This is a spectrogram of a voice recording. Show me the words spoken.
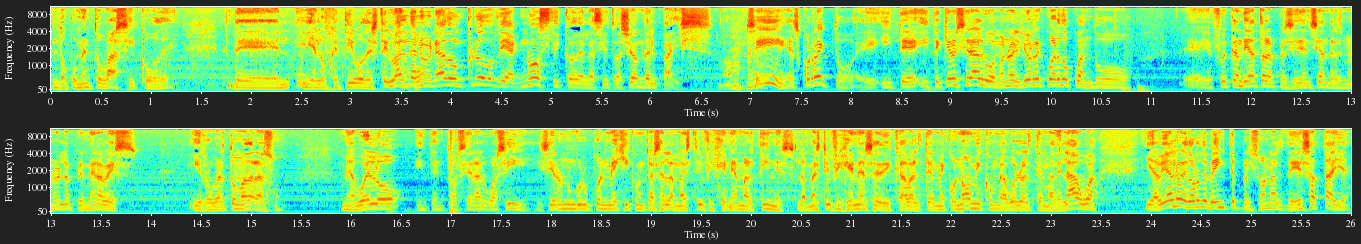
el documento básico de, y el objetivo de este grupo. Lo han denominado un crudo diagnóstico de la situación del país. Sí, es correcto. Y te, y te quiero decir algo, Manuel. Yo recuerdo cuando eh, fue candidato a la presidencia Andrés Manuel la primera vez y Roberto Madrazo mi abuelo intentó hacer algo así. Hicieron un grupo en México en casa de la maestra Ifigenia Martínez. La maestra Ifigenia se dedicaba al tema económico, mi abuelo al tema del agua. Y había alrededor de 20 personas de esa talla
